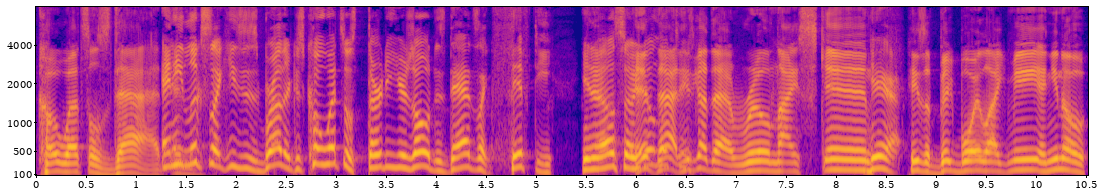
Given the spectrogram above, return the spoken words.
Koe Wetzel's dad, and he looks like he's his brother because Koe Wetzel's 30 years old and his dad's like 50. You know, so he if that he's got that real nice skin. Yeah. he's a big boy like me, and you know,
